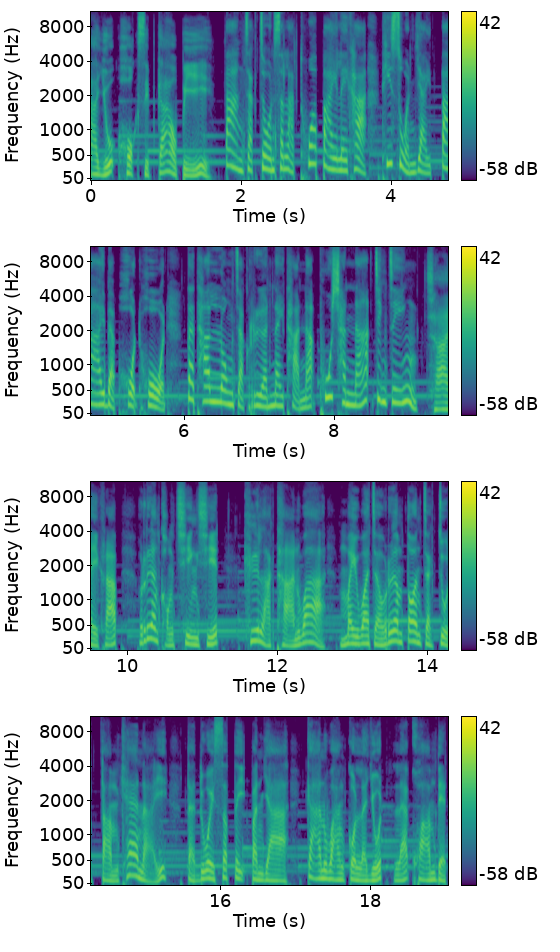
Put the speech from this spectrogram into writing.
อายุ 69 ปี ต่างจากโจรสลัดทั่วไปเลยค่ะ ที่ส่วนใหญ่ตายแบบโหดๆ แต่ท่านลงจากเรือในฐานะผู้ชนะจริงใช่ครับ เรื่องของชิงชิด คือหลักฐานว่าไม่ว่าจะเริ่มต้นจากจุดต่ำแค่ไหน แต่ด้วยสติปัญญา การวางกลยุทธ์ และความเด็ด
